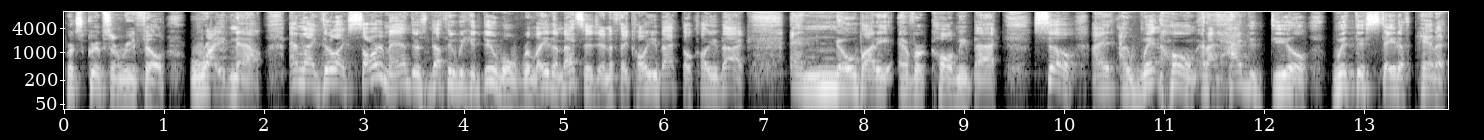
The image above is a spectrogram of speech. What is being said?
prescription refilled right now. And like, they're like, sorry man, there's nothing we can do. We'll relay the message and if they call you back, they'll call you back. And nobody ever called me back. So I, I went home and I had to deal with this state of panic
